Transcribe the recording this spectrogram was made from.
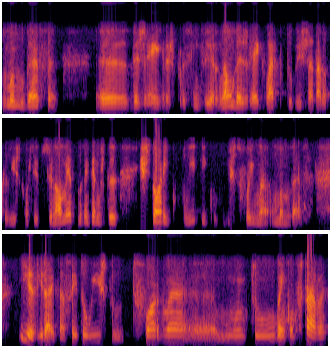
uma mudança uh, das regras, por assim dizer. Não das regras, claro que tudo isto já estava previsto constitucionalmente, mas em termos de histórico político, isto foi uma, uma mudança. E a direita aceitou isto de forma uh, muito bem comportada.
